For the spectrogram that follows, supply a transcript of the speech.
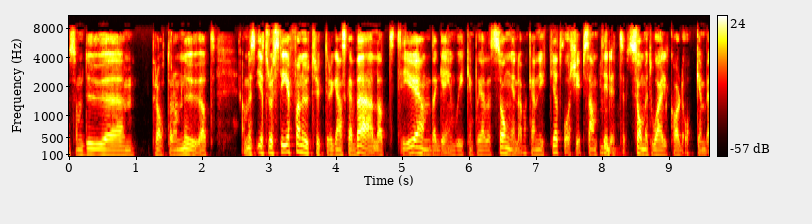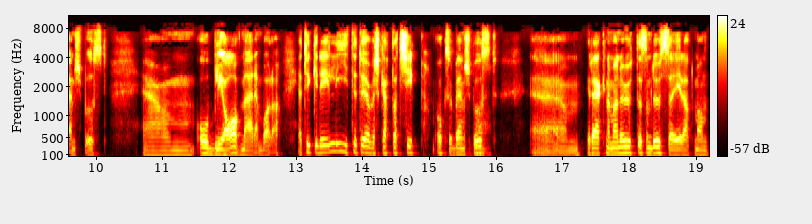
som du eh, pratar om nu. Att, ja, men jag tror Stefan uttryckte det ganska väl att det är ju enda gameweeken på hela säsongen där man kan nyttja två chips samtidigt som ett wildcard och en bench boost. Ehm, och bli av med den bara. Jag tycker det är lite ett överskattat chip också bench boost. Ehm, räknar man ut det som du säger att man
